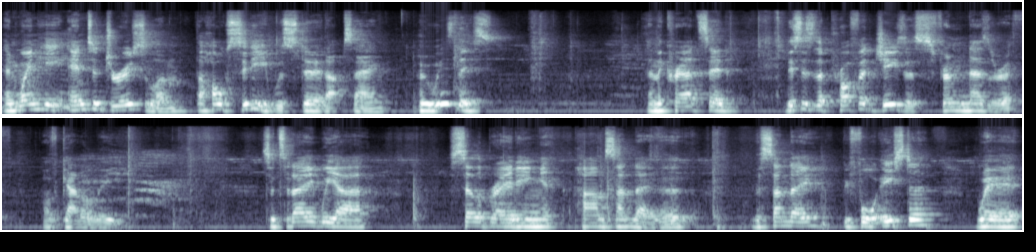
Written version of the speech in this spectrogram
And when he entered Jerusalem, the whole city was stirred up, saying, Who is this? And the crowd said, This is the prophet Jesus from Nazareth of Galilee. So today we are celebrating Palm Sunday, the, the Sunday before Easter, where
